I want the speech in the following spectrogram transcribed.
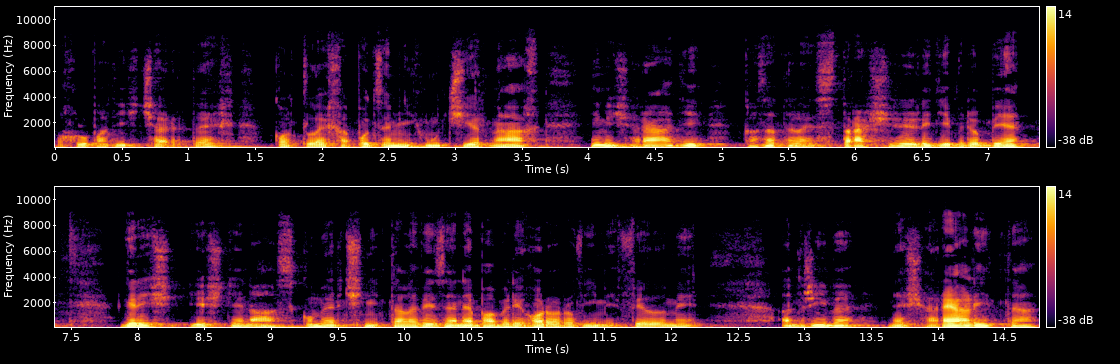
o chlupatých čertech, kotlech a podzemních mučírnách, nimiž rádi kazatelé strašili lidi v době, když ještě nás komerční televize nebavily hororovými filmy a dříve než realita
